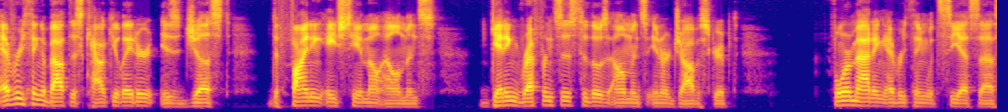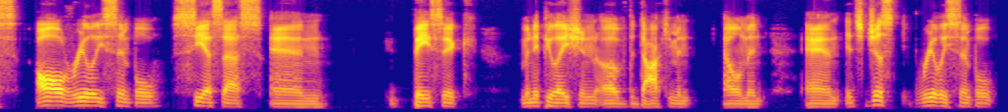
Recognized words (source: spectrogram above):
everything about this calculator is just defining HTML elements, getting references to those elements in our JavaScript, formatting everything with CSS, all really simple CSS and basic manipulation of the document element. And it's just really simple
